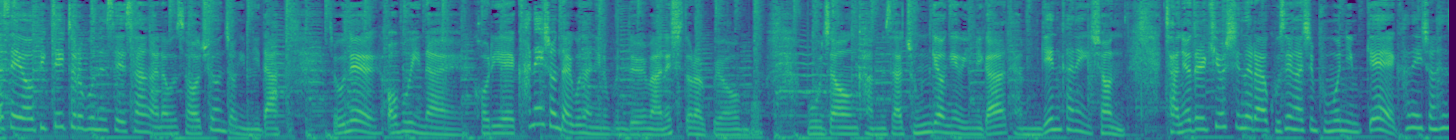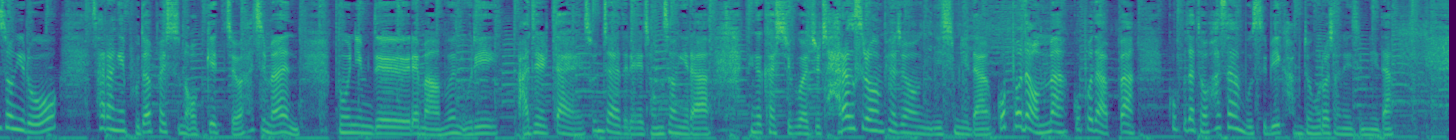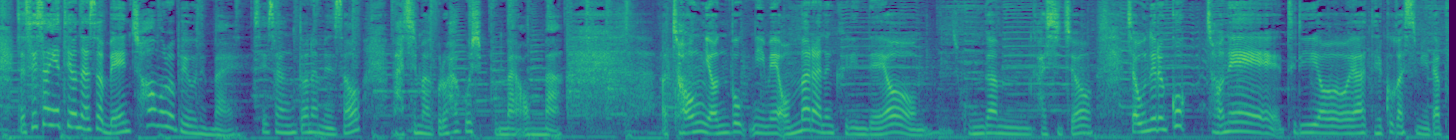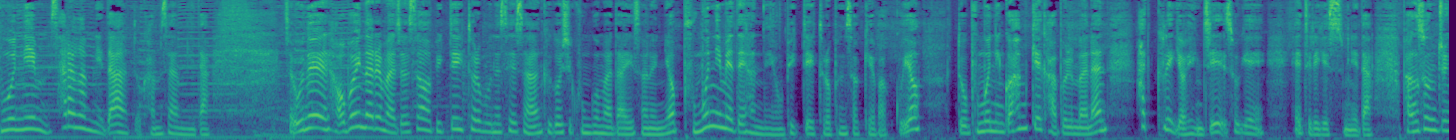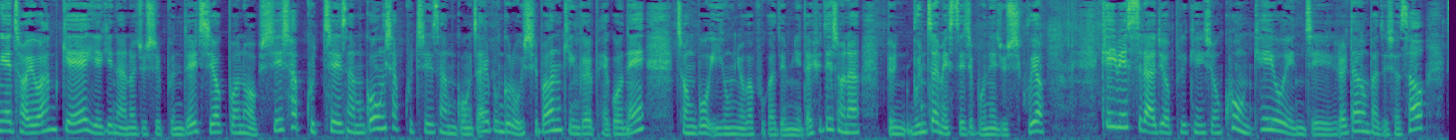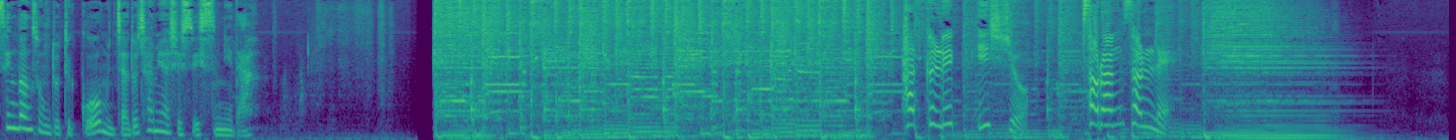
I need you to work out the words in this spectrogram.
안녕하세요. 빅데이터로 보는 세상 아나운서 최현정입니다. 오늘 어버이날 거리에 카네이션 달고 다니는 분들 많으시더라고요. 뭐 모정, 감사, 존경의 의미가 담긴 카네이션. 자녀들 키우시느라 고생하신 부모님께 카네이션 한 송이로 사랑에 보답할 수는 없겠죠. 하지만 부모님들의 마음은 우리 아들, 딸, 손자들의 정성이라 생각하시고 아주 자랑스러운 표정이십니다. 꽃보다 엄마, 꽃보다 아빠, 꽃보다 더 화사한 모습이 감동으로 전해집니다. 자, 세상에 태어나서 맨 처음으로 배우는 말, 세상 떠나면서 마지막으로 하고 싶은 말, 엄마. 정연복님의 엄마라는 글인데요. 공감 가시죠? 자, 오늘은 꼭 전해드려야 될 것 같습니다. 부모님 사랑합니다. 또 감사합니다. 자, 오늘 어버이날을 맞아서 빅데이터로 보는 세상 그것이 궁금하다에서는요. 부모님에 대한 내용 빅데이터로 분석해 봤고요. 또 부모님과 함께 가볼 만한 핫클릭 여행지 소개해 드리겠습니다. 방송 중에 저희와 함께 얘기 나눠 주실 분들 지역 번호 없이 샵 9730, 샵 9730 짧은 글 50원, 긴 글 100원에 정보 이용료가 부과됩니다. 휴대 전화 문자 메시지 보내 주시고요. KBS 라디오 애플리케이션 콩 KONG를 다운 받으셔서 생방송도 듣고 문자도 참여하실 수 있습니다. 클릭 이슈 설왕설래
